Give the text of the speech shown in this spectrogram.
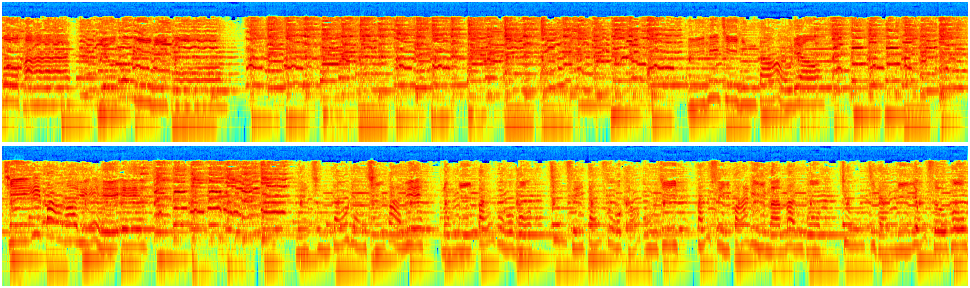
个还有一个。翻过活，紧随单索靠不及，伴随把里慢慢过，脚鸡蛋里用手捧，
